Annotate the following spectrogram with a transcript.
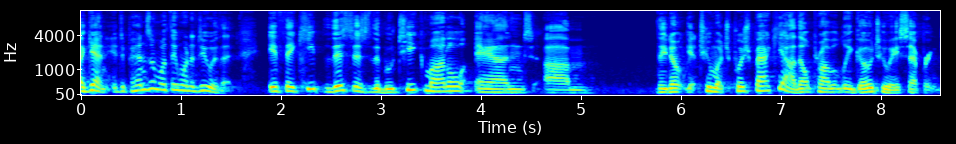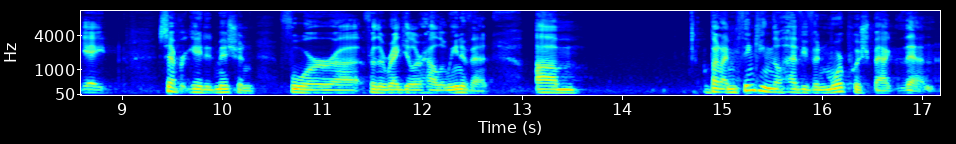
again, it depends on what they want to do with it. If they keep this as the boutique model and um, they don't get too much pushback, yeah, they'll probably go to a separate gate, separate gate admission for uh, for the regular Halloween event. Um, but I'm thinking they'll have even more pushback then.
